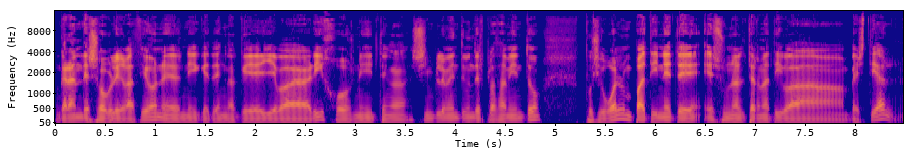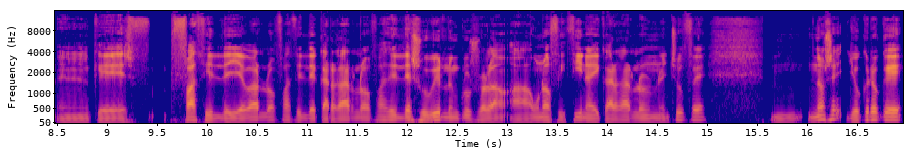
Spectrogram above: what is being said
grandes obligaciones, ni que tenga que llevar hijos, ni tenga simplemente un desplazamiento, pues igual un patinete es una alternativa bestial, en el que es fácil de llevarlo, fácil de cargarlo, fácil de subirlo incluso a, una oficina y cargarlo en un enchufe. Mm, no sé, yo creo que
